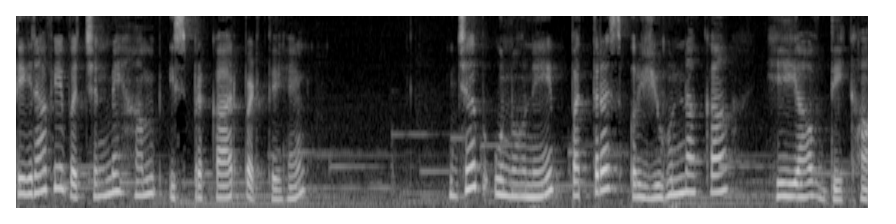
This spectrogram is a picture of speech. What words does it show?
तेरहवें वचन में हम इस प्रकार पढ़ते हैं जब उन्होंने पत्रस और यूहन्ना का हियाव देखा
